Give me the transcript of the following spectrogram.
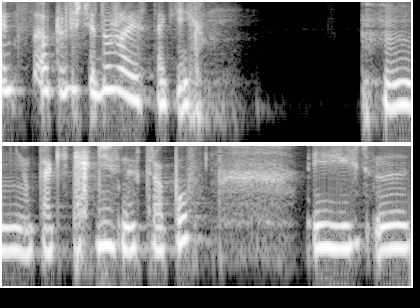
Więc oczywiście dużo jest takich, mm, takich dziwnych tropów. I y,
